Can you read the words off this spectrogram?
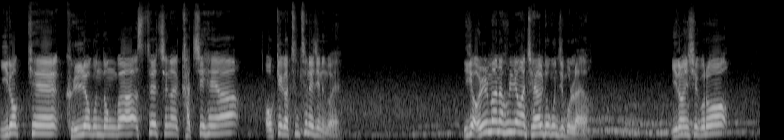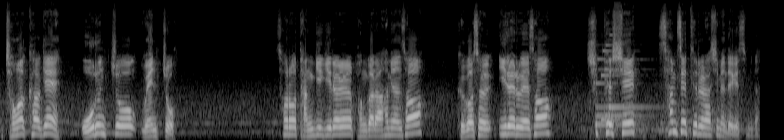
이렇게 근력 운동과 스트레칭을 같이 해야 어깨가 튼튼해지는 거예요. 이게 얼마나 훌륭한 재활 도구인지 몰라요. 이런 식으로 정확하게 오른쪽, 왼쪽 서로 당기기를 번갈아 하면서 그것을 1회로 해서 10회씩 3세트를 하시면 되겠습니다.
